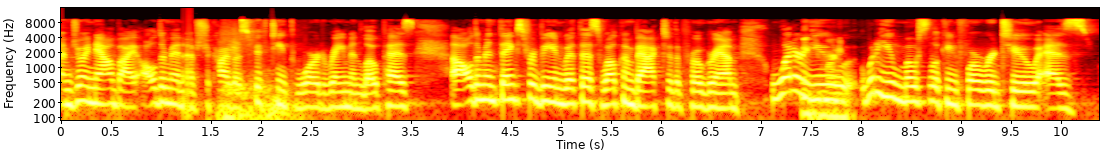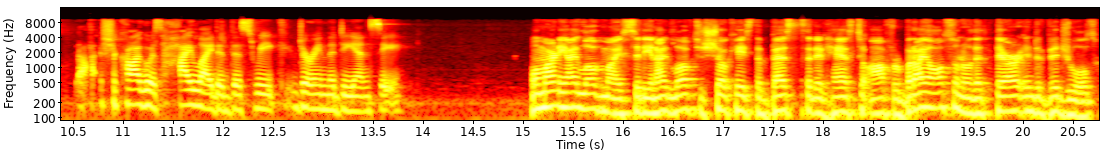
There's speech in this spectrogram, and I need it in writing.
I'm joined now by Alderman of Chicago's 15th Ward, Raymond Lopez. Uh, Alderman, thanks for being with us. Welcome back to the program. What are Thank you, you What are you most looking forward to as uh, Chicago is highlighted this week during the DNC? Well, Marni, I love my city and I'd love to showcase the best that it has to offer. But I also know that there are individuals,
